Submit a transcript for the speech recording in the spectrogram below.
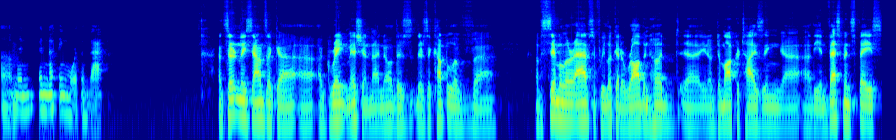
um, and and nothing more than that. It certainly sounds like a, a, great mission. I know there's there's a couple of uh, of similar apps. If we look at a Robinhood, uh, you know, democratizing uh, uh, the investment space,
